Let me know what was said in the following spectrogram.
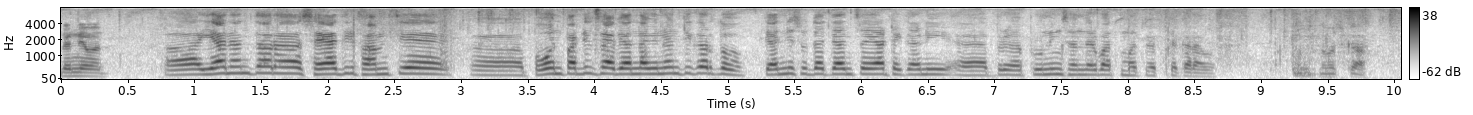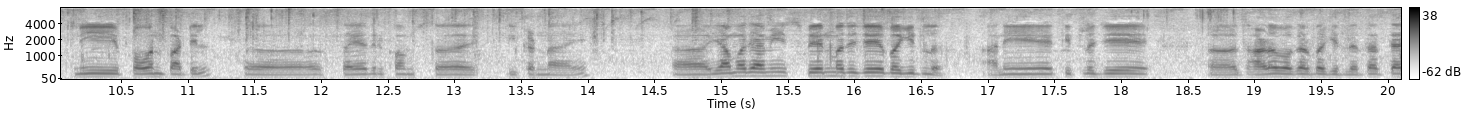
धन्यवाद. यानंतर सह्याद्री फार्मचे पवन पाटील साहेब यांना विनंती करतो त्यांनी सुद्धा त्यांचं या ठिकाणी प्रुनिंग संदर्भात मत व्यक्त करावं. नमस्कार. मी पवन पाटील सह्याद्री फार्म्स अ, इकडनं आहे. यामध्ये आम्ही स्पेनमध्ये जे बघितलं आणि तिथलं जे झाडं वगैरे बघितलं तर त्या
